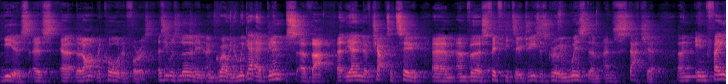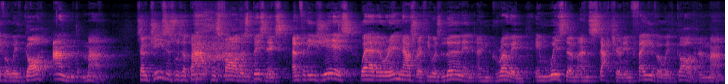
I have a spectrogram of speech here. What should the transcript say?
years as, uh, that aren't recorded for us, as he was learning and growing. And we get a glimpse of that at the end of chapter 2 um, and verse 52. Jesus grew in wisdom and stature and in favour with God and man. So Jesus was about his father's business, and for these years where they were in Nazareth, he was learning and growing in wisdom and stature and in favour with God and man.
